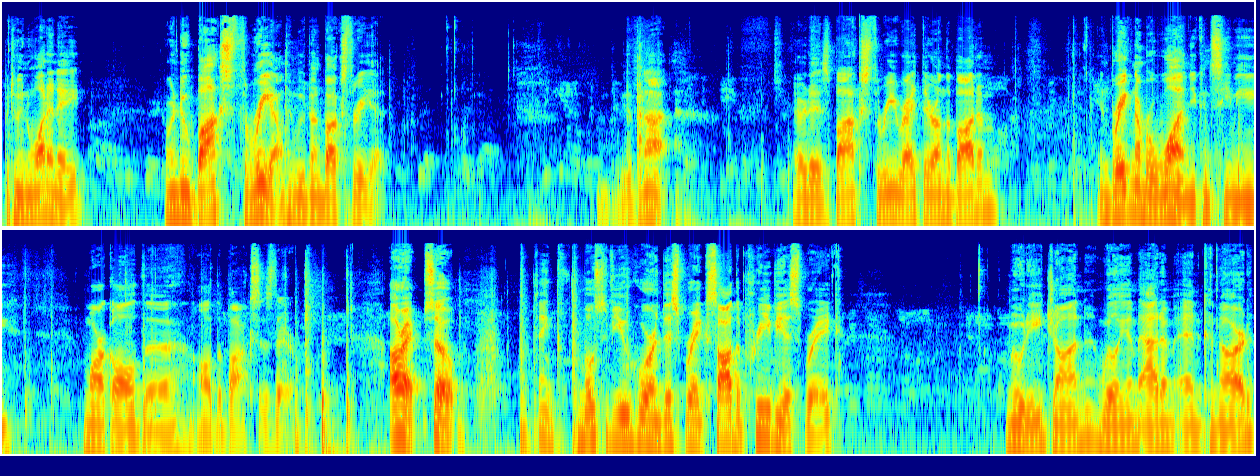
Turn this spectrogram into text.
between 1 and 8 we're going to do box 3 I don't think we've done box 3 yet. We have not. There it is. Box 3 right there on the bottom. In break number one, you can see me mark all the all the boxes there. All right, so I think most of you who are in this break saw the previous break. Moody, John, William, Adam, and Kennard.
